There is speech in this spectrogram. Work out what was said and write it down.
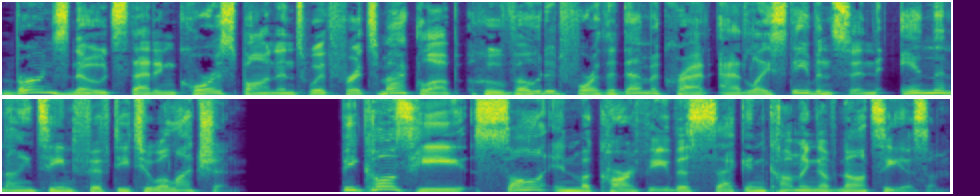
Burns notes that in correspondence with Fritz Machlup, who voted for the Democrat Adlai Stevenson in the 1952 election, because he saw in McCarthy the second coming of Nazism.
